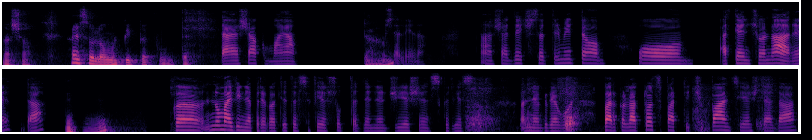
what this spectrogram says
Așa. Hai să o luăm un pic pe puncte. Dar așa cum mai am. Da. Selina. Așa, deci să trimită o atenționare, da? Mhm. Că nu mai vine pregătită să fie subtă de energie și înscrisă în egregor. Parcă la toți participanții ăștia, da?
